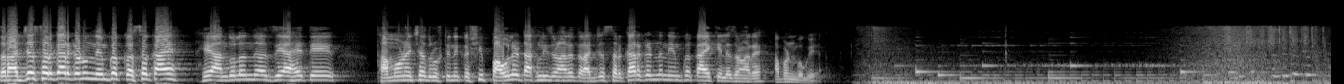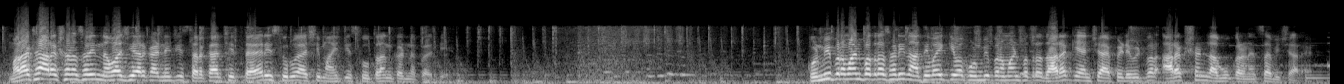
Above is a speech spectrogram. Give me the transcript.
तर राज्य सरकारकडून नेमकं कसं काय हे आंदोलन जे आहे ते थांबवण्याच्या दृष्टीने कशी पावलं टाकली जाणार आहेत? राज्य सरकारकडनं नेमकं काय केलं जाणार आहे? आपण बघूया. मराठा आरक्षणासाठी नवा जी आर काढण्याची सरकारची तयारी सुरू आहे अशी माहिती सूत्रांकडनं कळते कुणबी प्रमाणपत्रासाठी नातेवाईक किंवा कुणबी प्रमाणपत्र धारक यांच्या अॅफिडेव्हिटवर आरक्षण लागू करण्याचा विचार आहे.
